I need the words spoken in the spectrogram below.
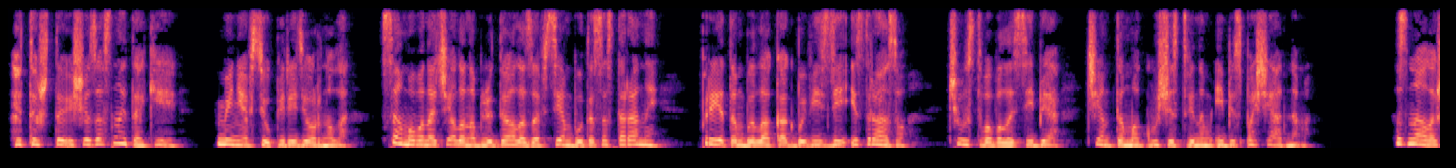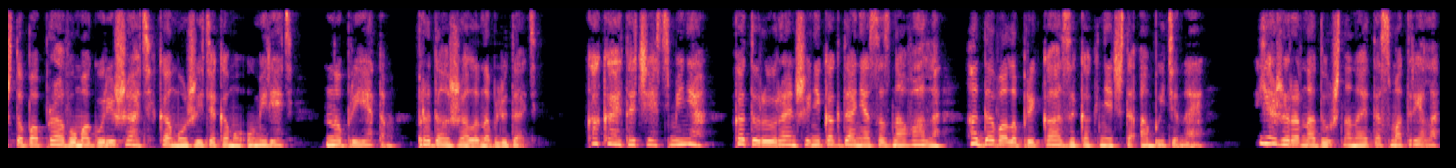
Это что еще за сны такие? Меня всю передернуло. Самого начала наблюдала за всем будто со стороны. При этом была как бы везде и сразу. Чувствовала себя чем-то могущественным и беспощадным. Знала, что по праву могу решать, кому жить, а кому умереть, но при этом продолжала наблюдать. Какая-то часть меня, которую раньше никогда не осознавала, отдавала приказы как нечто обыденное. Я же равнодушно на это смотрела,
